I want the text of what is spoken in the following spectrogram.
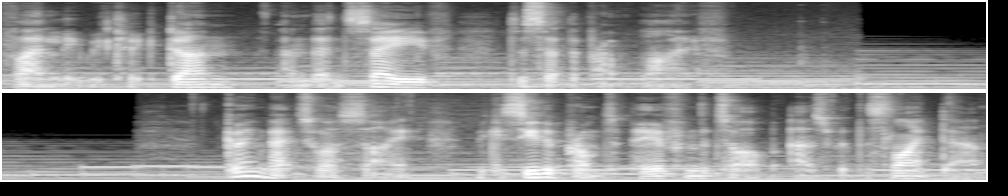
Finally, we click Done and then Save to set the prompt live. Going back to our site, we can see the prompt appear from the top as with the slide down.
